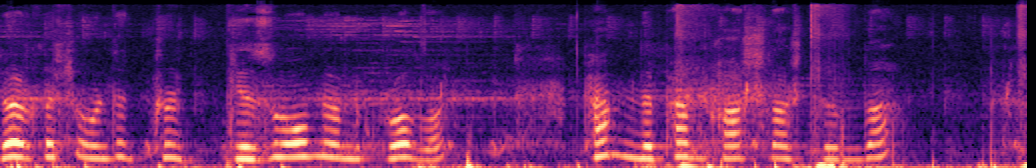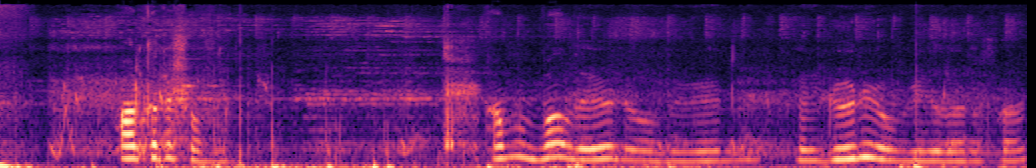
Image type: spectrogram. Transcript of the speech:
Ya arkadaşlar orada çok yazılı olmayan bir kural var. Pem'le Pem karşılaştığında arkadaş olmalıdır. Ama vallahi öyle oluyor yani. yani görüyorum videoları falan.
